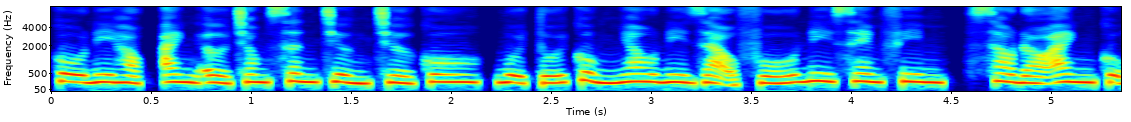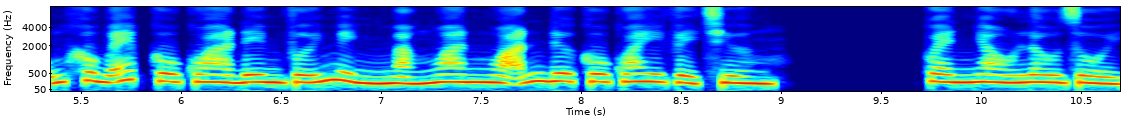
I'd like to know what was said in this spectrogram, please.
Cô đi học anh ở trong sân trường chờ cô, buổi tối cùng nhau đi dạo phố đi xem phim, sau đó anh cũng không ép cô qua đêm với mình mà ngoan ngoãn đưa cô quay về trường. Quen nhau lâu rồi,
